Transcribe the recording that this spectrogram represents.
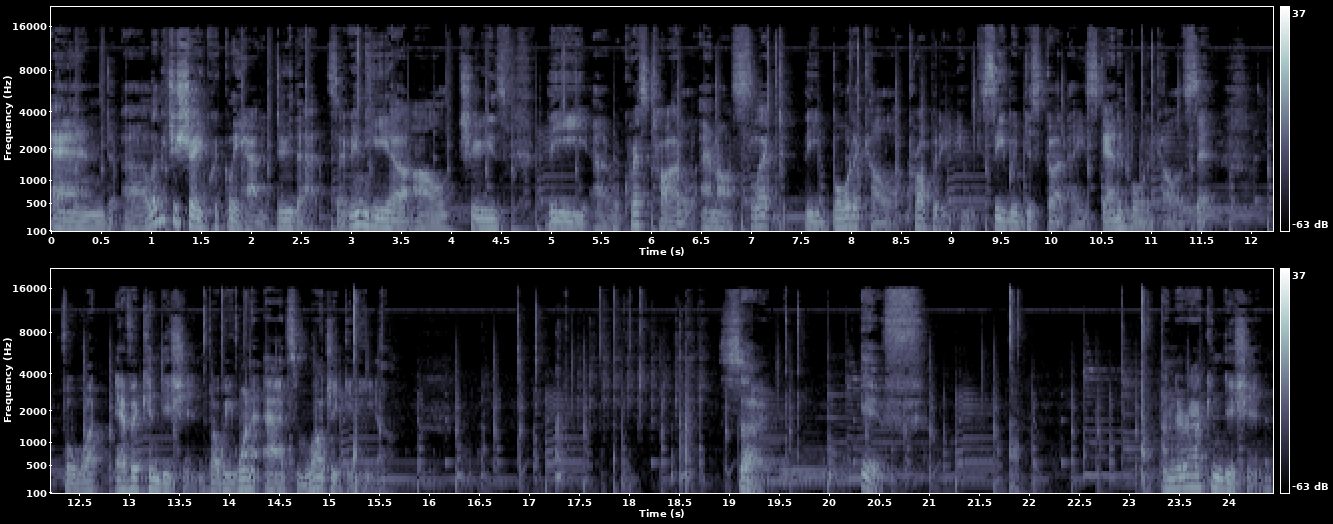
and uh, let me just show you quickly how to do that. So in here I'll choose the uh, request title and I'll select the border color property and you can see we've just got a standard border color set for whatever condition but we want to add some logic in here. So, if under our condition,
